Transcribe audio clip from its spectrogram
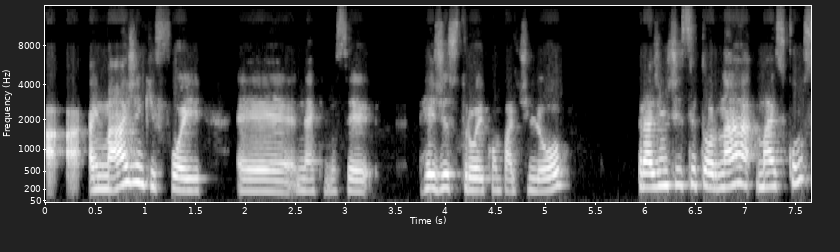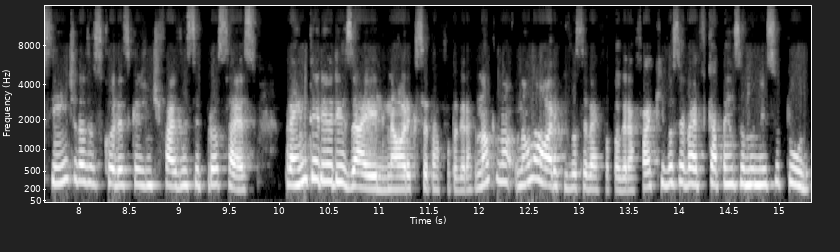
a, a, imagem que foi, é, né, que você registrou e compartilhou, para a gente se tornar mais consciente das escolhas que a gente faz nesse processo, para interiorizar ele na hora que você está fotografando, não, não, na hora que você vai fotografar, que você vai ficar pensando nisso tudo,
